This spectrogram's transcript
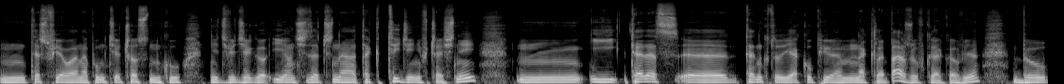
m, też fioła na punkcie czosnku niedźwiedziego i on się zaczyna tak tydzień wcześniej. Mm, I teraz e, ten, który ja kupiłem na kleparzu w Krakowie, był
